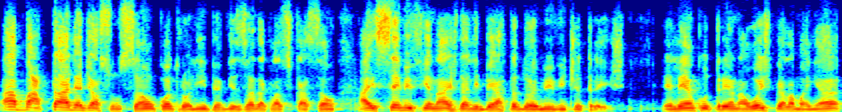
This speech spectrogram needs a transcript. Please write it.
a Batalha de Assunção contra o Olímpia, visando a classificação às semifinais da Liberta 2023. Elenco treina hoje pela manhã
